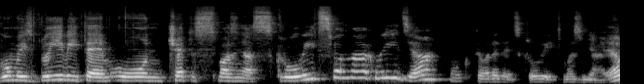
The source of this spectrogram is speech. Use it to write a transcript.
gumijas blīvītēm un četras maziņās skrūvītes vēl nāk līdzi. Ja? Un te var redzēt skrūvītes maziņā. Ja?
